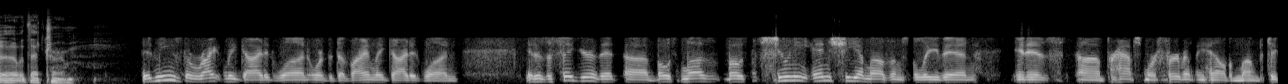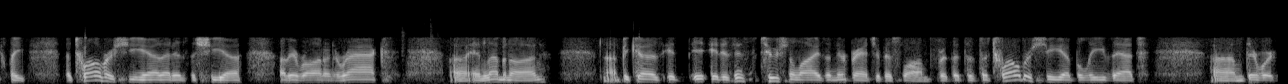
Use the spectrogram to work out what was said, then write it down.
uh, with that term? It means the rightly guided one or the divinely guided one. It is a figure that uh, both Mus- both Sunni and Shia Muslims believe in. It is uh, perhaps more fervently held among particularly the Twelver Shia, that is the Shia of Iran and Iraq uh, and Lebanon. Uh, because it, it, it is institutionalized in their branch of Islam. For the, the, the Twelver Shia believe that um, there were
